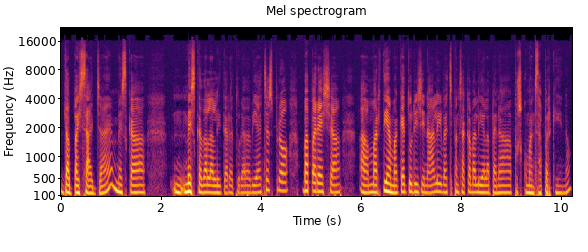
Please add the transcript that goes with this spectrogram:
del paisatge, eh? més, que, més que de la literatura de viatges, però va aparèixer uh, Martí amb aquest original i vaig pensar que valia la pena pues, començar per aquí no?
